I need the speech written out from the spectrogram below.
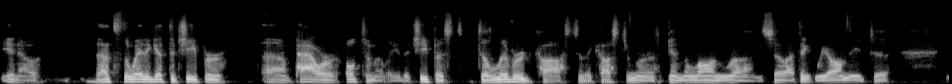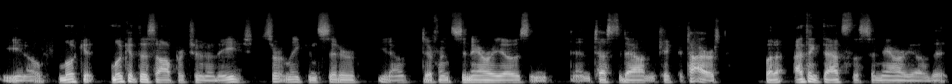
you know that's the way to get the cheaper uh, power ultimately the cheapest delivered cost to the customer in the long run. So i think we all need to you know look at look at this opportunity certainly consider you know different scenarios and and test it out and kick the tires but I think that's the scenario that,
